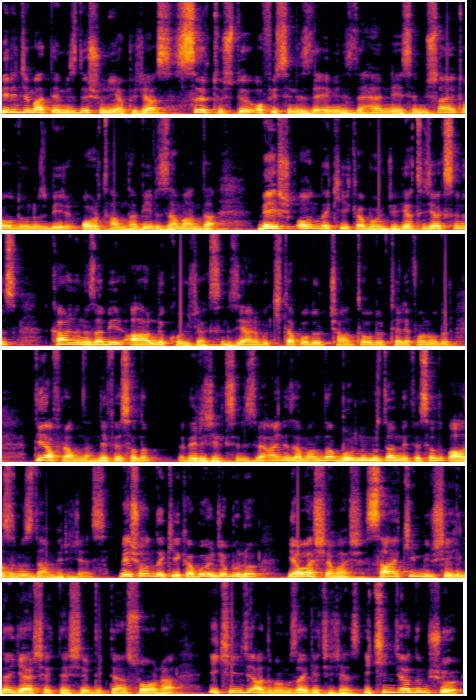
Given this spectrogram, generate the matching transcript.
Birinci maddemizde şunu yapacağız. Sırt üstü ofisinizde, evinizde her neyse müsait olduğunuz bir ortamda, bir zamanda 5-10 dakika boyunca yatacaksınız. Karnınıza bir ağırlık koyacaksınız. Yani bu kitap olur, çanta olur, telefon olur. Diyaframdan nefes alıp vereceksiniz ve aynı zamanda burnumuzdan nefes alıp ağzımızdan vereceğiz. 5-10 dakika boyunca bunu yavaş yavaş sakin bir şekilde gerçekleştirdikten sonra ikinci adımımıza geçeceğiz. İkinci adım şu.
